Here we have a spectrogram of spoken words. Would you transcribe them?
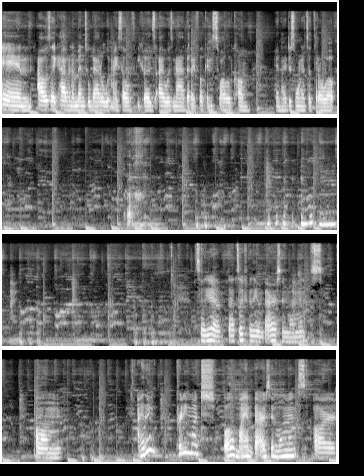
And I was like having a mental battle with myself because I was mad that I fucking swallowed cum and I just wanted to throw up. Ugh. so yeah, that's it for the embarrassing moments. Um I think pretty much all of my embarrassing moments are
